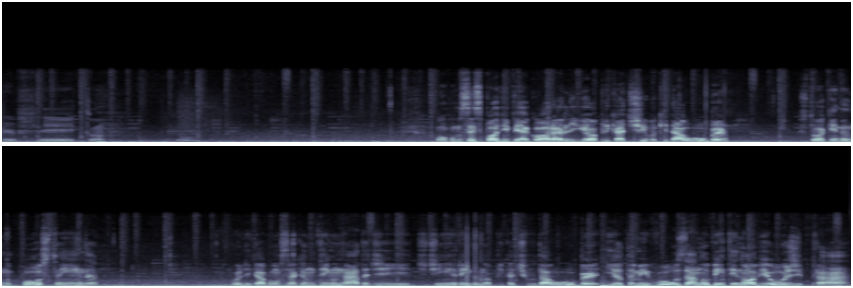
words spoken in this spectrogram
perfeito. Bom, como vocês podem ver agora, liguei o aplicativo aqui da Uber. Estou aqui ainda no posto ainda. Vou ligar, vou mostrar que eu não tenho nada de, de dinheiro ainda no aplicativo da Uber. E eu também vou usar 99 hoje para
